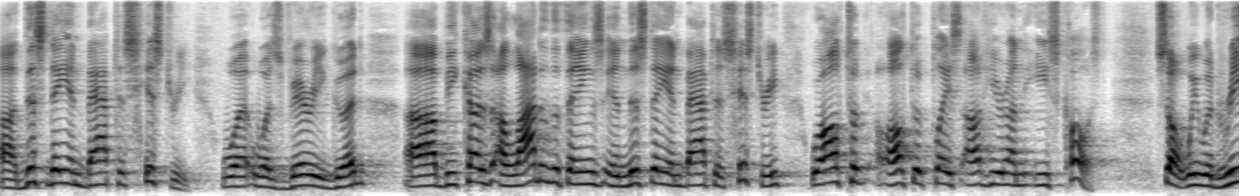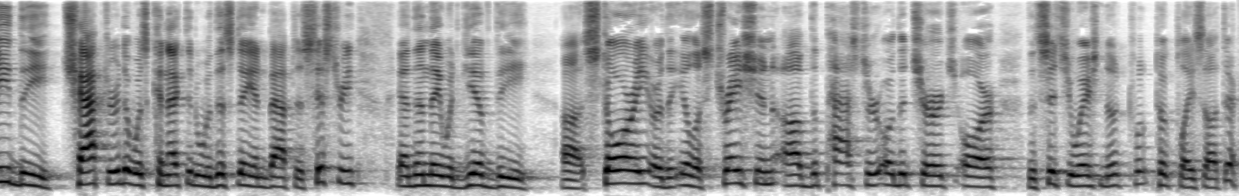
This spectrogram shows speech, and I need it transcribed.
Uh, this day in Baptist history was very good. Uh, because a lot of the things in this day in Baptist history were all took, all took place out here on the East Coast. So we would read the chapter that was connected with this day in Baptist history, and then they would give the uh, story or the illustration of the pastor or the church or the situation that t- took place out there.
